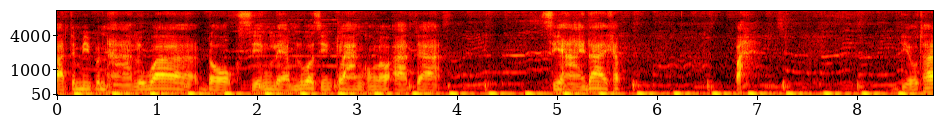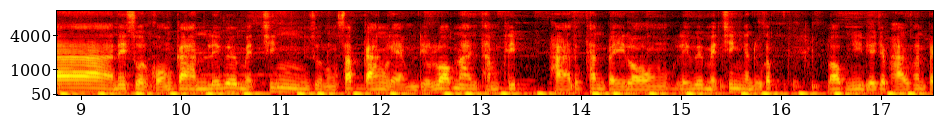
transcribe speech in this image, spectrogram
อาจจะมีปัญหาหรือว่าดอกเสียงแหลมหรือว่าเสียงกลางของเราอาจจะเสียหายได้ครับไปเดี๋ยวถ้าในส่วนของการ level matching ในส่วนของซับกลางแหลม เดี๋ยวรอบหน้าจะทำคลิปพาทุกท่านไปลอง level matching กันดูครับ รอบนี้เดี๋ยวจะพาทุกท่านไป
